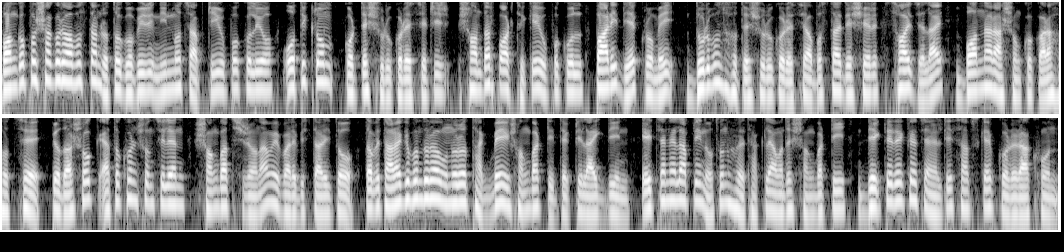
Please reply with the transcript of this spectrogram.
বঙ্গোপসাগরে অবস্থানরত গভীর নিম্নচাপটি উপকূলীয় অতিক্রম করতে শুরু করেছে। এটি সন্ধ্যার পর থেকে উপকূল পাড়ি দিয়ে ক্রমেই দুর্বল হতে শুরু করেছে অবস্থায় দেশের ছয় জেলায় বন্যার আশঙ্কা করা হচ্ছে। প্রিয় দর্শক, এতক্ষণ শুনছিলেন সংবাদ শিরোনাম, এবারে বিস্তারিত। তবে তার আগে বন্ধুরা, অনুরোধ থাকবে এই সংবাদটিতে একটি লাইক দিন। এই চ্যানেলে আপনি নতুন হয়ে থাকলে আমাদের সংবাদটি দেখতে দেখতে চ্যানেলটি সাবস্ক্রাইব করে রাখুন।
